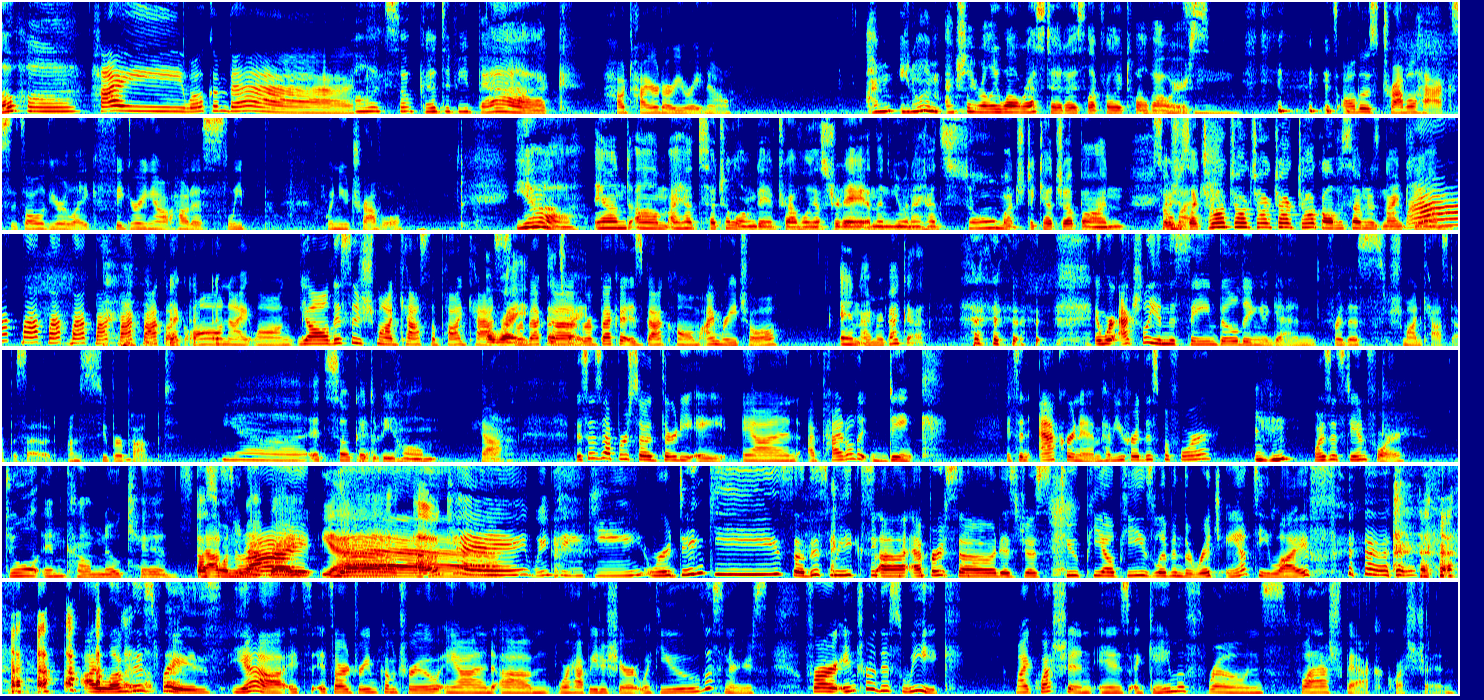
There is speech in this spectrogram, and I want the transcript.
Aloha. Hi, welcome back. Oh, it's so good to be back. How tired are you right now? I'm, you know, I'm actually really well rested. I slept for like 12 hours. it's all those travel hacks. It's all of your like figuring out how to sleep when you travel. Yeah, and um, I had such a long day of travel yesterday, and then you and I had so much to catch up on. So it was just like talk, talk, talk, talk, talk. All of a sudden, it was nine p.m. Back, back, back, back, back, back, back, like all night long. Y'all, this is Schmodcast, the podcast. Oh, right. Rebecca, right. Rebecca is back home. I'm Rachel, And I'm Rebecca. and we're actually in the same building again for this Schmodcast episode. I'm super pumped. Yeah, it's so good to be home. Yeah. This is episode 38, and I've titled it DINK. It's an acronym. Have you heard this before? Mm-hmm. What does it stand for? Dual income, no kids. That's, That's the one you right. meant, right? Yeah. Yeah. Okay. We dinky. We're dinky. So this week's uh, episode is just two PLPs living the rich auntie life. I love this phrase. Yeah, it's it's our dream come true, and um, we're happy to share it with you, listeners. For our intro this week, my question is a Game of Thrones flashback question.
